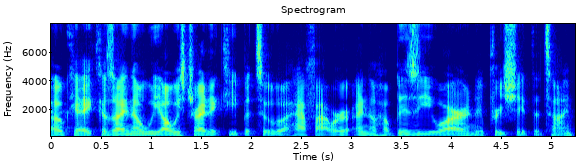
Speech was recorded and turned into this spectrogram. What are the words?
Okay, because I know we always try to keep it to a half hour. I know how busy you are, and I appreciate the time.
